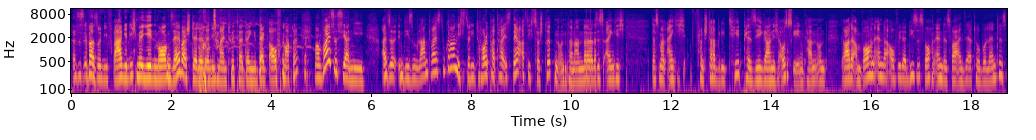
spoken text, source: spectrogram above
Das ist immer so die Frage, die ich mir jeden Morgen selber stelle, oh wenn ich meinen Twitter-Deck aufmache. Man weiß es ja nie. Also in diesem Land weißt du gar nichts. Die Tory-Partei ist derartig zerstritten untereinander. Das ist eigentlich dass man eigentlich von Stabilität per se gar nicht ausgehen kann. Und gerade am Wochenende, auch wieder dieses Wochenende, es war ein sehr turbulentes,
